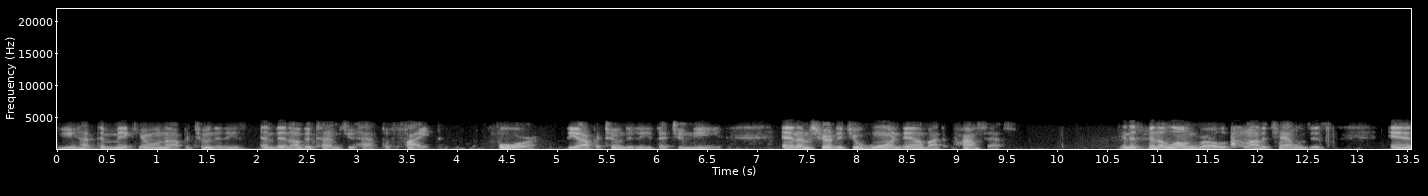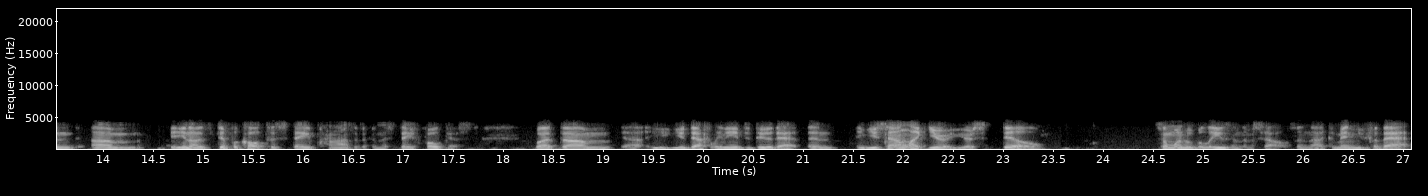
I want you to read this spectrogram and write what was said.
you have to make your own opportunities, and then other times you have to fight for the opportunity that you need. And I'm sure that you're worn down by the process. And it's been a long road, a lot of challenges. And, um, you know, it's difficult to stay positive and to stay focused. But um, uh, you, you definitely need to do that. And, you sound like you're, you're still someone who believes in themselves, and I commend you for that.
